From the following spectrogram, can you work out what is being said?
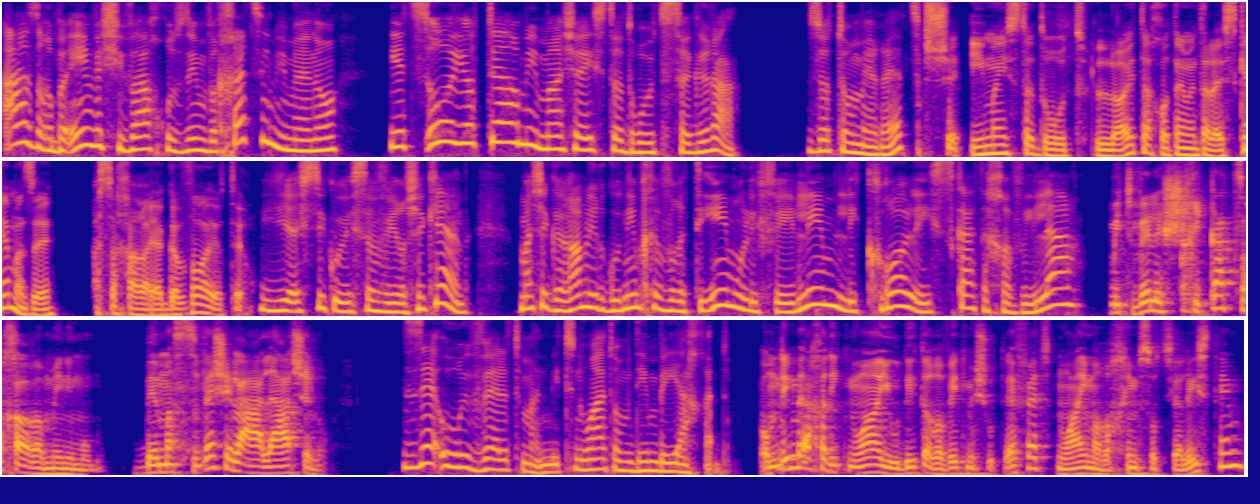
אז 47 אחוזים וחצי ממנו יצאו יותר ממה שההסתדרות סגרה. זאת אומרת... שאם ההסתדרות לא הייתה חותמת על ההסכם הזה, השכר היה גבוה יותר. יש סיכוי סביר שכן. מה שגרם לארגונים חברתיים ולפעילים לקרוא לעסקת החבילה... מתווה לשחיקת שכר המינימום, במסווה של העלאה שלו. זה אורי ולטמן מתנועת עומדים ביחד. עומדים ביחד היא תנועה יהודית ערבית משותפת, תנועה עם ערכים סוציאליסטיים,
